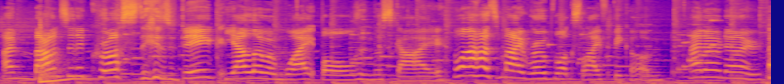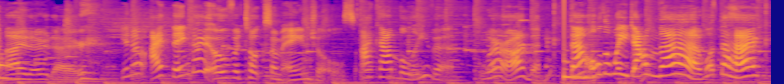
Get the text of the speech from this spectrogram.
I'm bouncing across these big yellow and white balls in the sky. What has my Roblox life become? I don't know. I don't know. You know, I think I overtook some angels. I can't believe it. Where are they? They're all the way down there. What the heck?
